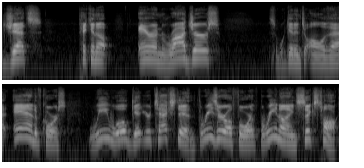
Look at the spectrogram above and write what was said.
Jets picking up Aaron Rodgers. So we'll get into all of that. And of course, we will get your text in 304 396 Talk.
